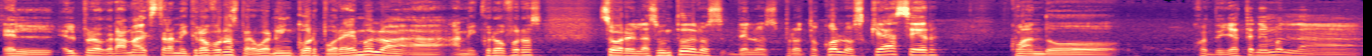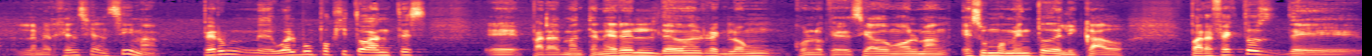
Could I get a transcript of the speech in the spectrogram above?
el, programa extra micrófonos, pero bueno, incorporémoslo a, micrófonos sobre el asunto de los, de los protocolos. ¿Qué hacer cuando, cuando ya tenemos la, emergencia encima? Pero me devuelvo un poquito antes. Eh, para mantener el dedo en el renglón con lo que decía don Olman, es un momento delicado. Para efectos de,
